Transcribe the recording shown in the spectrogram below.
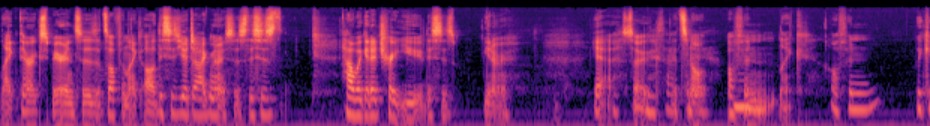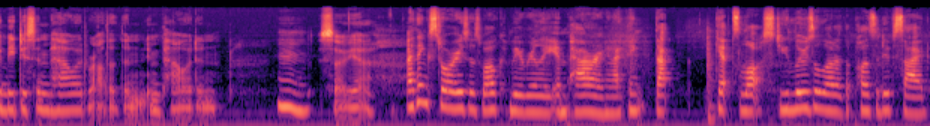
like their experiences. It's often like, oh, this is your diagnosis. This is how we're going to treat you. This is, you know, yeah. So exactly. it's not often mm. like often we can be disempowered rather than empowered, and mm. so yeah. I think stories as well can be really empowering, and I think that gets lost. You lose a lot of the positive side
